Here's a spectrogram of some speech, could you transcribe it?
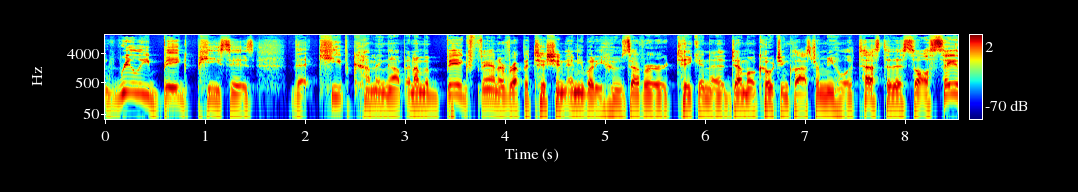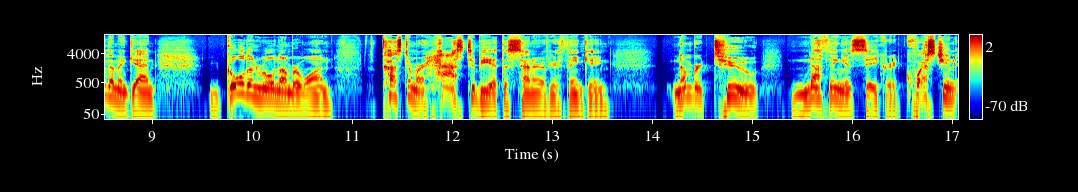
really big pieces that keep coming up. And I'm a big fan of repetition. Anybody who's ever taken a demo coaching class from me will attest to this. So I'll say them again. Golden rule number one: customer has to be at the center of your thinking. Number two, nothing is sacred. Question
